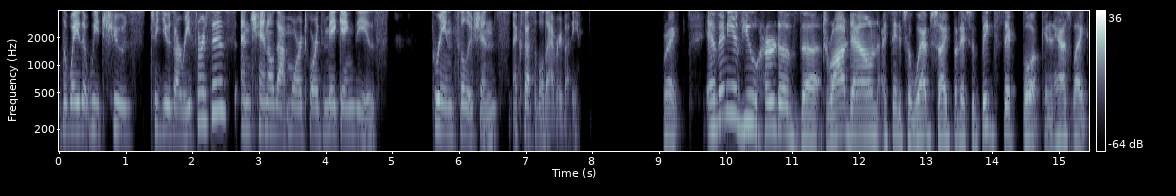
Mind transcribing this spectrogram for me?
the way that we choose to use our resources and channel that more towards making these green solutions accessible to everybody. Great. Have any of you heard of the Drawdown? I think it's a website, but it's a big, thick book, and it has like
